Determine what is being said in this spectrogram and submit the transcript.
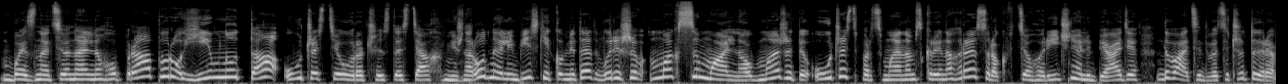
Без національного прапору, гімну та участі у урочистостях міжнародний олімпійський комітет вирішив максимально обмежити участь спортсменам з країн-агресорок в цьогорічній олімпіаді 2024.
